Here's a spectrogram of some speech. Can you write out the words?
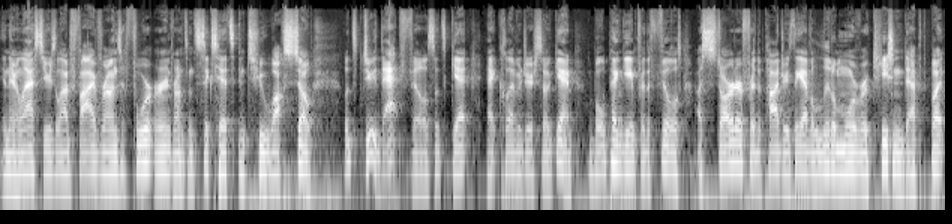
In their last series, allowed five runs, four earned runs on six hits, and two walks. So Let's do that, Phils. Let's get at Clevinger. So again, bullpen game for the Phils, a starter for the Padres. They have a little more rotation depth, but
